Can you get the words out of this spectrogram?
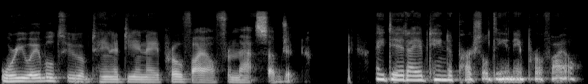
Were you able to obtain a DNA profile from that subject? I did. I obtained a partial DNA profile.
